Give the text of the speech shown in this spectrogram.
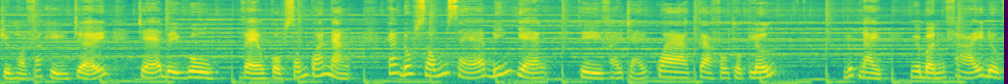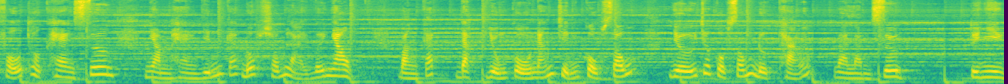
Trường hợp phát hiện trễ, trẻ bị gù, vẹo cột sống quá nặng, các đốt sống sẽ biến dạng thì phải trải qua ca phẫu thuật lớn. Lúc này, người bệnh phải được phẫu thuật hàng xương nhằm hàng dính các đốt sống lại với nhau bằng cách đặt dụng cụ nắn chỉnh cột sống, giữ cho cột sống được thẳng và lành xương. Tuy nhiên,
